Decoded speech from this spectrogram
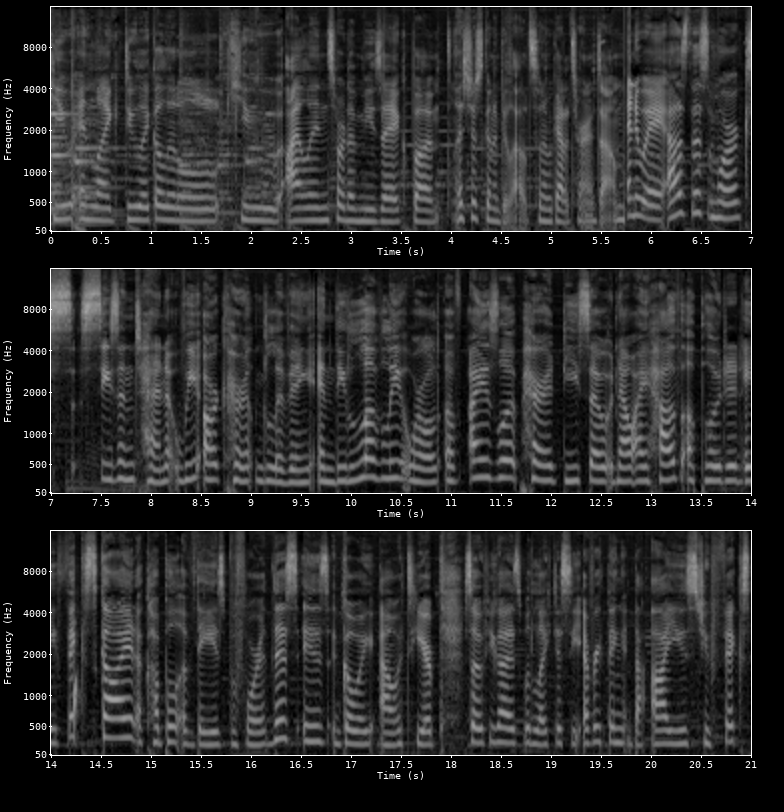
cute and like do like a little cute island sort of music, but it's just gonna be loud, so we gotta turn it down. Anyway, as this marks season 10, we are currently living in the lovely world of Isla Paradiso. Now, I have uploaded a fix guide a couple of days before this is going out here. So if you guys would like to see everything that I use to fix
